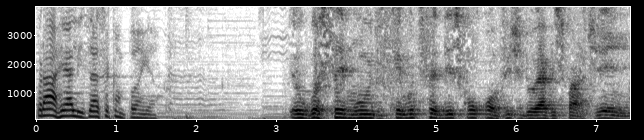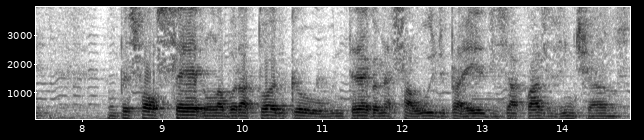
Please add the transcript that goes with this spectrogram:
para realizar essa campanha? Eu gostei muito, fiquei muito feliz com o convite do Hermes Pardini, um pessoal sério, um laboratório que eu entrego a minha saúde para eles já há quase 20 anos,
